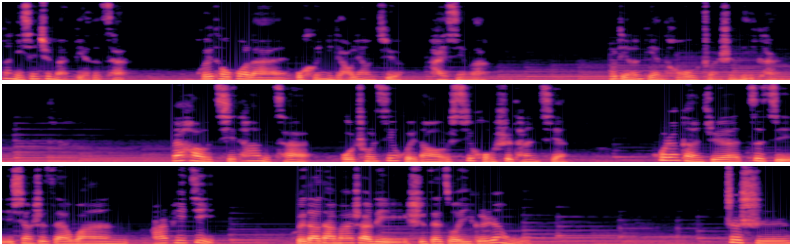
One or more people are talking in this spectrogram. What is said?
那你先去买别的菜，回头过来我和你聊两句，还行啊？”我点了点头，转身离开。买好了其他的菜，我重新回到西红柿摊前。忽然感觉自己像是在玩 RPG，回到大妈这里是在做一个任务。这时，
